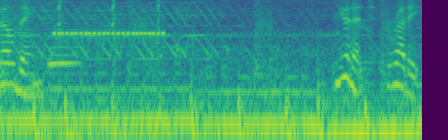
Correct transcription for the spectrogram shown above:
Building. Unit ready.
